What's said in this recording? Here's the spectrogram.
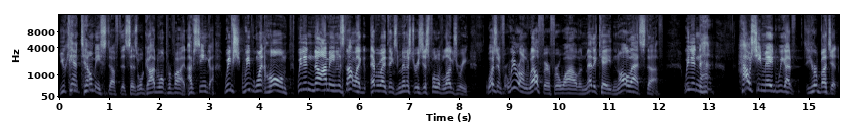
You can't tell me stuff that says, well, God won't provide. I've seen God. We've, we've went home. We didn't know. I mean, it's not like everybody thinks ministry is just full of luxury. It wasn't for, we were on welfare for a while and Medicaid and all that stuff. We didn't have, how she made, we got, her budget,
